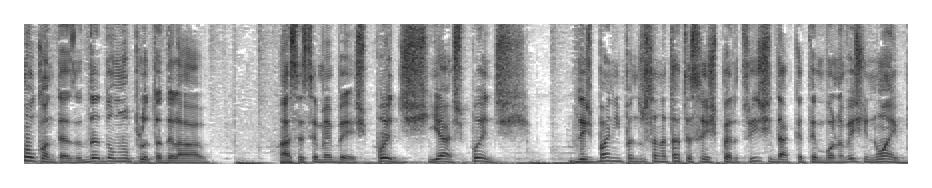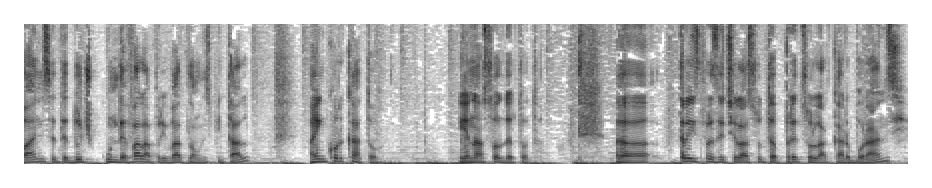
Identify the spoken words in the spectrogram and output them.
nu contează, dă domnul Plută de la ASSMB și păgi, ia și păgi, deci banii pentru sănătate să-și perțui și dacă te îmbolnăvești și nu ai bani să te duci undeva la privat la un spital, ai încurcat-o. E nasol de tot. 13% prețul la carburanți,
